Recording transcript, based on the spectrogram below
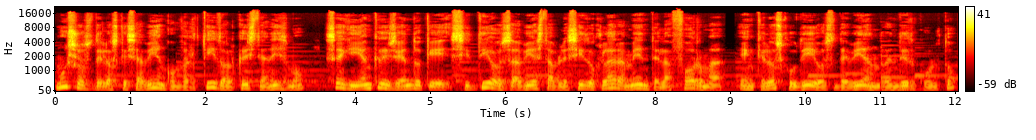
Muchos de los que se habían convertido al cristianismo seguían creyendo que si Dios había establecido claramente la forma en que los judíos debían rendir culto,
